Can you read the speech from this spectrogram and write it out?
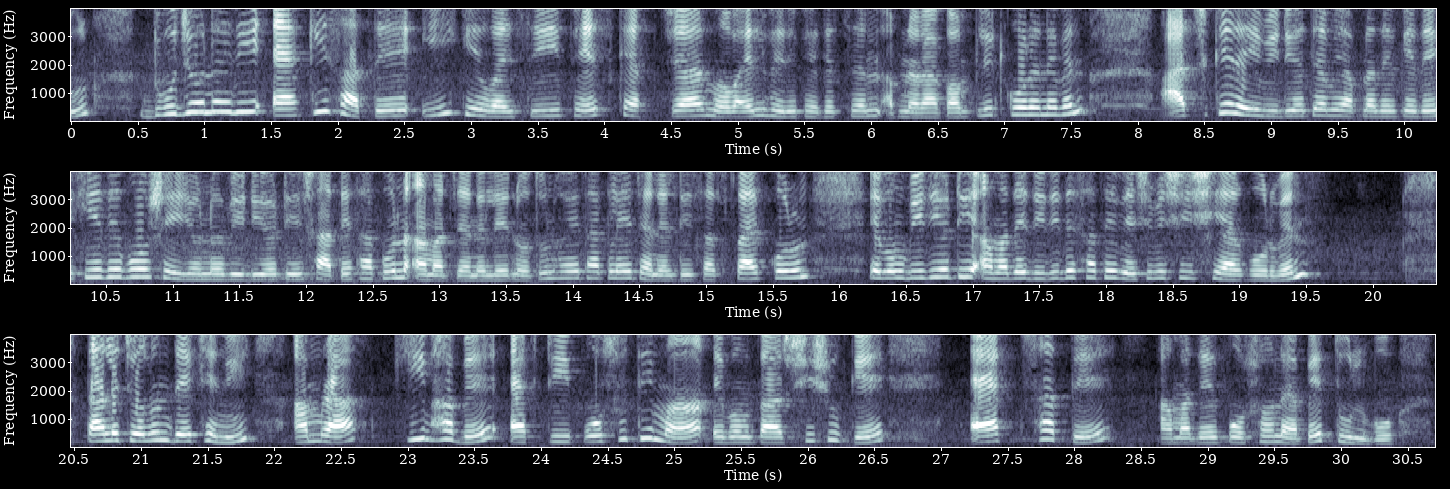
দুজনেরই একই সাথে e KYC face capture mobile verification আপনারা কমপ্লিট করে নেবেন। আজকের এই ভিডিওতে আমি আপনাদেরকে দেখিয়ে দেব, সেই জন্য ভিডিওটির সাথে থাকুন, আমার চ্যানেলে নতুন হয়ে থাকলে চ্যানেলটি সাবস্ক্রাইব করুন এবং ভিডিওটি আমাদের দিদিদের সাথে বেশি বেশি শেয়ার করবেন। তাহলে চলুন দেখে নিই আমরা কীভাবে একটি প্রসূতি মা এবং তার শিশুকে একসাথে আমাদের পোষণ অ্যাপে তুলব।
